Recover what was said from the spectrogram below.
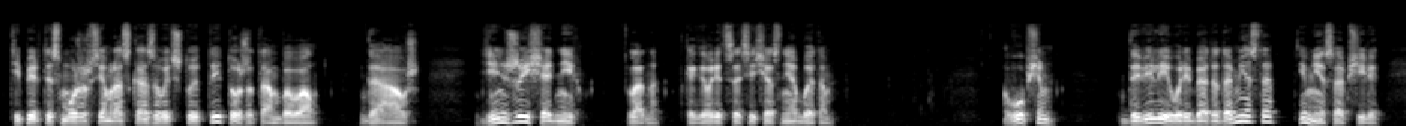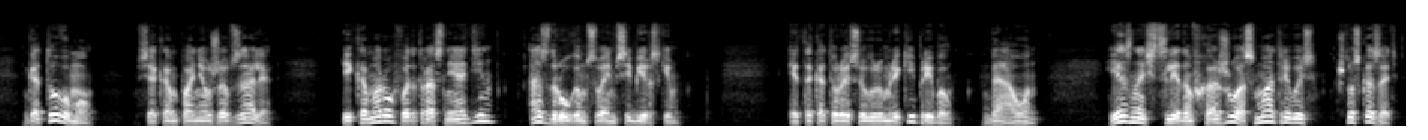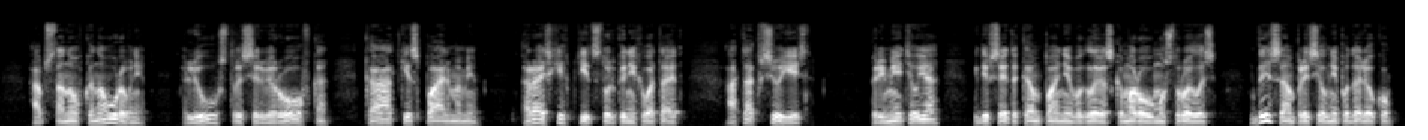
Теперь ты сможешь всем рассказывать, что и ты тоже там бывал. Да уж, деньжищ одних. Ладно, как говорится, сейчас не об этом. В общем, довели его ребята до места и мне сообщили. Готово, мол, вся компания уже в зале. И Комаров в этот раз не один, а с другом своим сибирским. Это который с угрюм реки прибыл? Да, он. Я, значит, следом вхожу, осматриваюсь. Что сказать? Обстановка на уровне. Люстра, сервировка, катки с пальмами. Райских птиц только не хватает. А так все есть. Приметил я, где вся эта компания во главе с Комаровым устроилась, да и сам присел неподалеку.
